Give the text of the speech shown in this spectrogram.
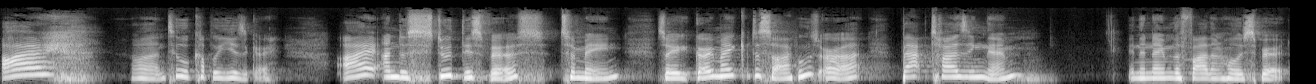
I, oh, until a couple of years ago, I understood this verse to mean so go make disciples, all right, baptizing them in the name of the Father and Holy Spirit.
